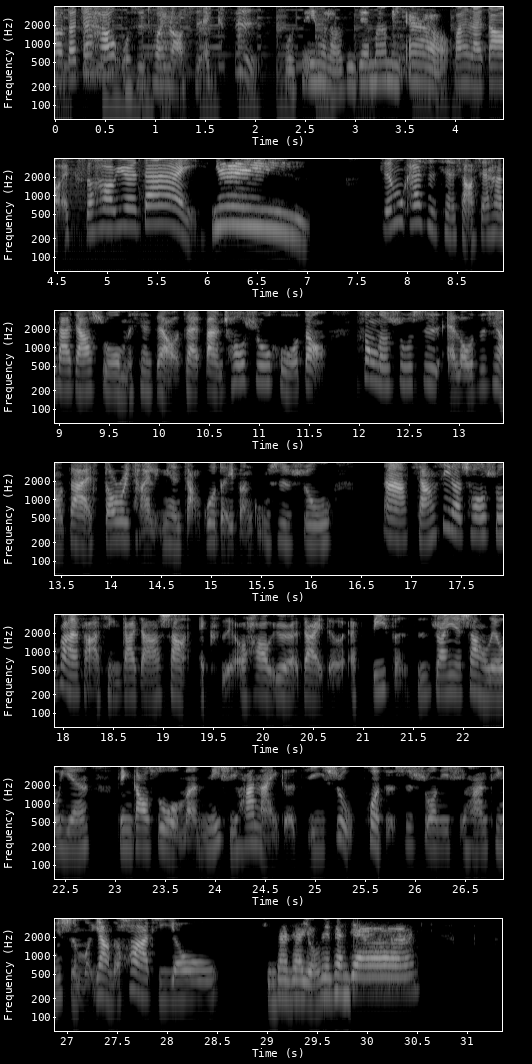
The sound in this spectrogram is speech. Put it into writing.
Hello，大家好，我是托英老师 X，我是英文老师兼妈咪 L，欢迎来到 X 号月代，耶！节目开始前，想先和大家说，我们现在有在办抽书活动，送的书是 L 之前有在 Story Time 里面讲过的一本故事书。那详细的抽书办法，请大家上 X 号月代的 FB 粉丝专业上留言，并告诉我们你喜欢哪一个集数，或者是说你喜欢听什么样的话题哟。请大家踊跃参加。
